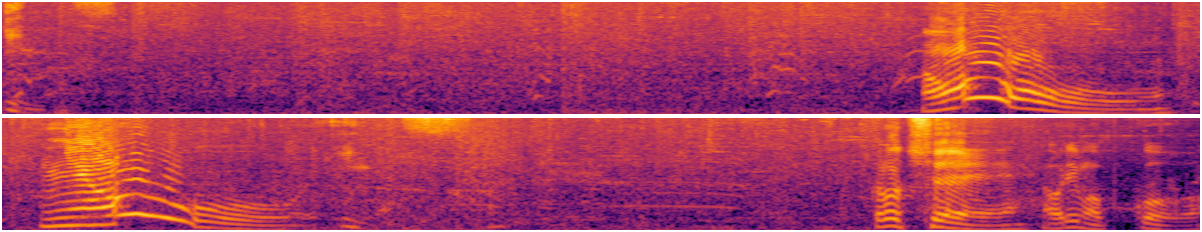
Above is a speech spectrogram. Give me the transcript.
이 오, 냐오. 그렇지, 어림없고.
